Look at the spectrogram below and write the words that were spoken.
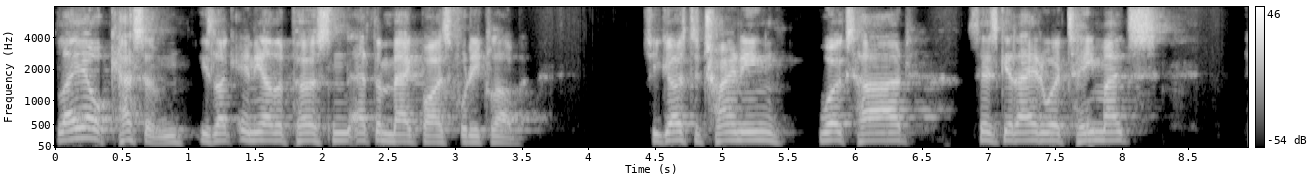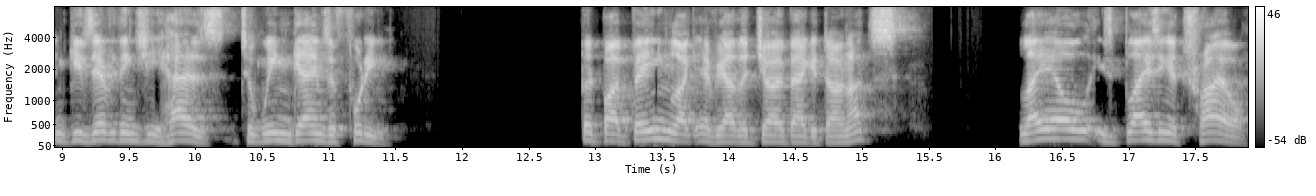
Lael Kassem is like any other person at the Magpies Footy Club. She goes to training, works hard, says g'day to her teammates, and gives everything she has to win games of footy. But by being like every other Joe Bag of Donuts, Lael is blazing a trail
